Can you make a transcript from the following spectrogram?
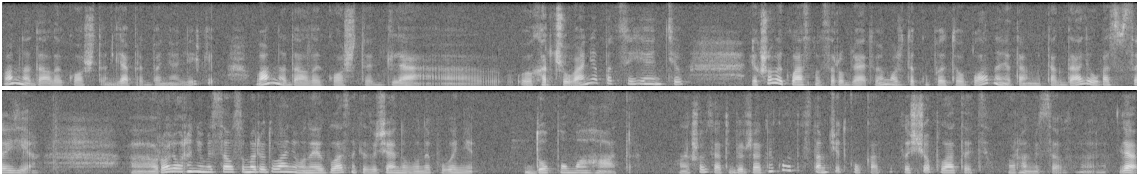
вам надали кошти для придбання ліків, вам надали кошти для е, харчування пацієнтів. Якщо ви класно заробляєте, ви можете купити обладнання там і так далі, у вас все є. Е, Роль органів місцевого самоврядування, вони як власники, звичайно, вони повинні допомагати. А якщо взяти бюджетний кодекс, там чітко вказано, за що платить орган місцевого самоврядування. Для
